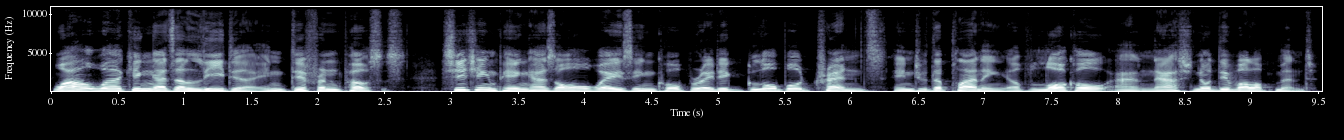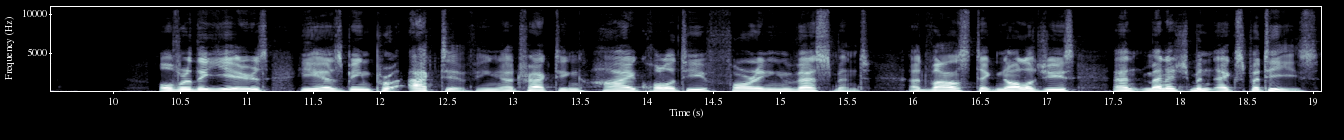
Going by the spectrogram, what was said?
While working as a leader in different posts, Xi Jinping has always incorporated global trends into the planning of local and national development. Over the years, he has been proactive in attracting high quality foreign investment, advanced technologies, and management expertise.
